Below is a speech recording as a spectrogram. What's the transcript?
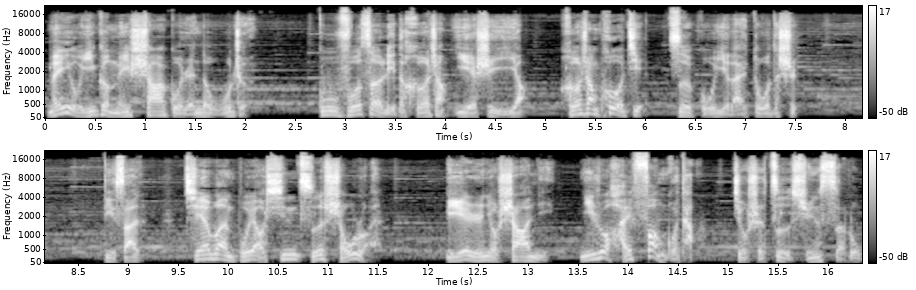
没有一个没杀过人的武者。古佛寺里的和尚也是一样，和尚破戒自古以来多的是。第三。千万不要心慈手软，别人要杀你，你若还放过他，就是自寻死路，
